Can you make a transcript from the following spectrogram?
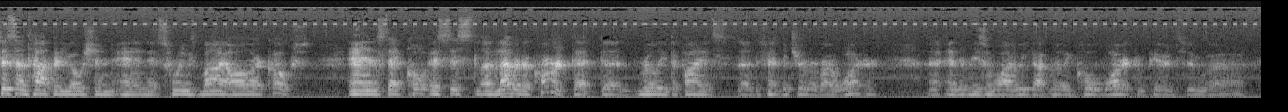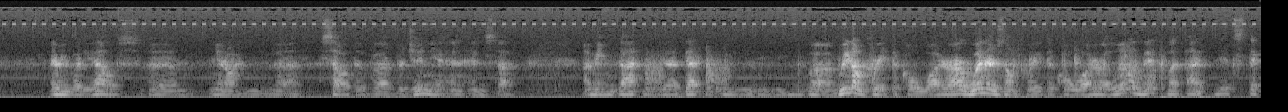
sits on top of the ocean and it swings by all our coast. And it's that cold, it's this Labrador current that uh, really defines uh, the temperature of our water, uh, and the reason why we got really cold water compared to uh, everybody else, um, you know, south of uh, Virginia and, and stuff. I mean, that, that uh, we don't create the cold water. Our winters don't create the cold water a little bit, but I, it's the,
